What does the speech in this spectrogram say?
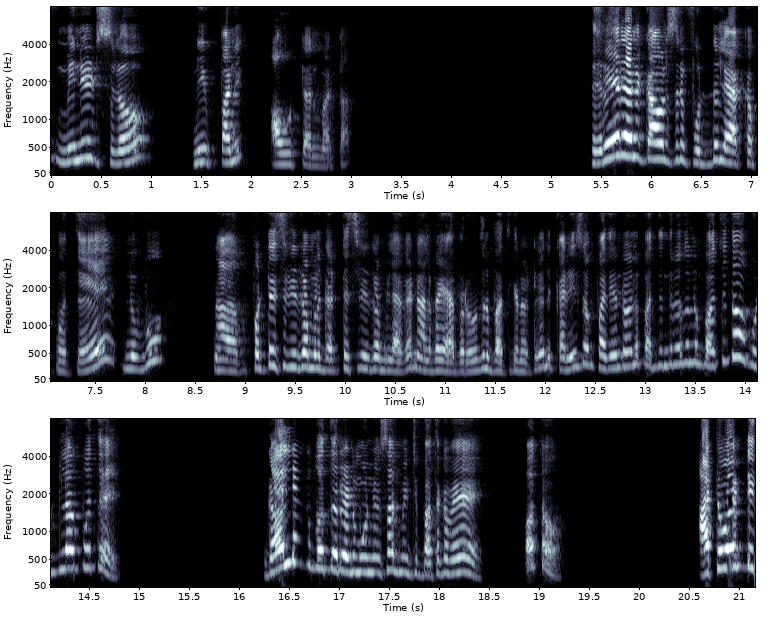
మినిట్స్లో నీ పని అవుట్ అనమాట శరీరానికి కావాల్సిన ఫుడ్ లేకపోతే నువ్వు నా పొట్టి శ్రీరాములు గట్టి శ్రీరాములు లాగా నలభై యాభై రోజులు బతికినట్టుగా కనీసం పదిహేను రోజులు పద్దెనిమిది రోజులు బతుకుతావు. ఫుడ్ లేకపోతే గాలి లేకపోతే రెండు మూడు నిమిషాలు మించి బతకవే. పోతావు. అటువంటి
